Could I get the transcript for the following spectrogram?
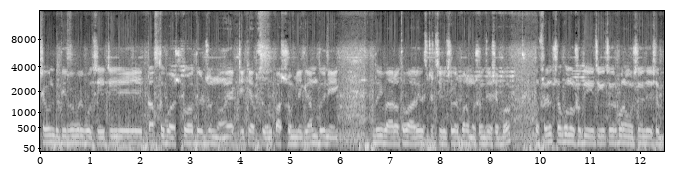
সেবন বিধির ব্যাপারে বলছি, এটি প্রাপ্তবয়স্কদের জন্য একটি ক্যাপসুল পাঁচশো মিলিগ্রাম দৈনিক, দুইবার অথবা রেজিস্টার্ড চিকিৎসকের পরামর্শ অনুযায়ী সেব্য। তো ফ্রেন্ডস সকল ওষুধই চিকিৎসকের পরামর্শ অনুযায়ী সেব্য।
